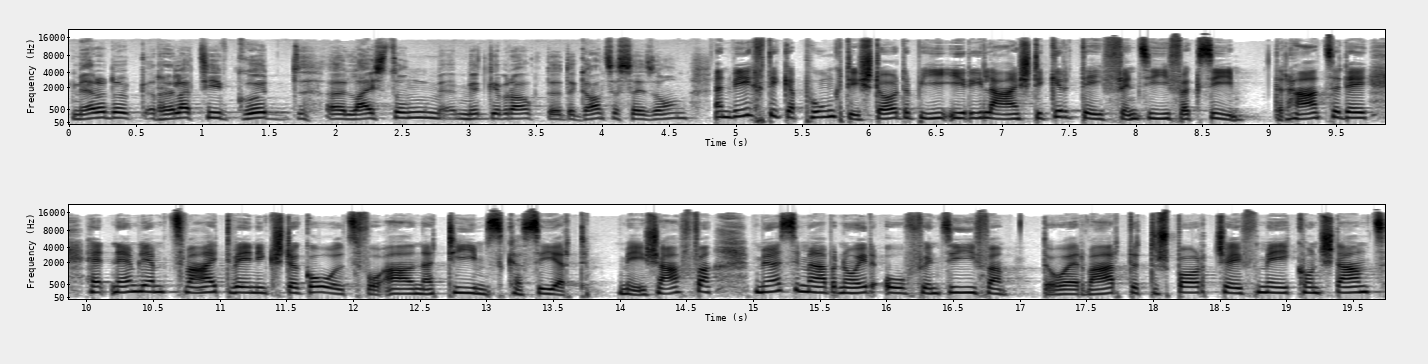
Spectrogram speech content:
mehr oder relativ gut äh, Leistung mitgebracht, äh, die ganze Saison. Ein wichtiger Punkt ist dabei ihre Leistung in der Defensive. Gewesen. Der HCD hat nämlich am zweitwenigsten Goals von allen Teams kassiert. Mehr schaffen müssen wir aber noch in der Offensive. Da erwartet der Sportchef mehr Konstanz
